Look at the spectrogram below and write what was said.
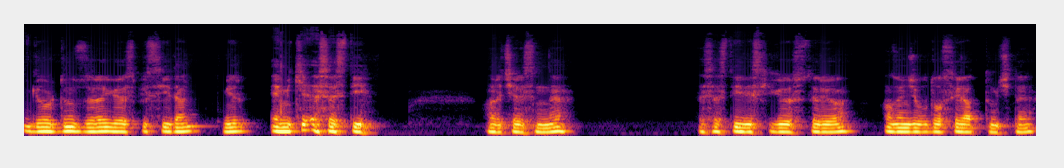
gördüğünüz üzere USB-C'den bir M2 SSD var içerisinde. SSD diski gösteriyor. Az önce bu dosyayı attım içine.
